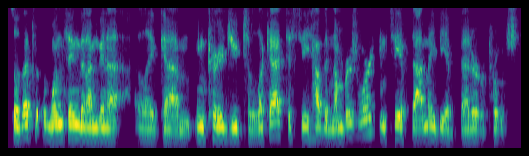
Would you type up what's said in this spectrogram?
so that's one thing that i'm gonna like um, encourage you to look at to see how the numbers work and see if that may be a better approach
